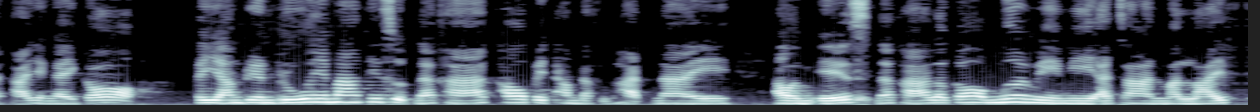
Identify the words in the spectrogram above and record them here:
นะคะยังไงก็พยายามเรียนรู้ให้มากที่สุดนะคะ เข้าไปทำแบบฝึกหัดใน LMS นะคะ แล้วก็เมื่อมีมีอาจารย์มาไลฟ์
